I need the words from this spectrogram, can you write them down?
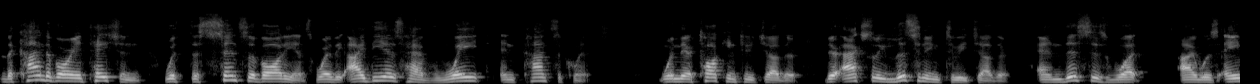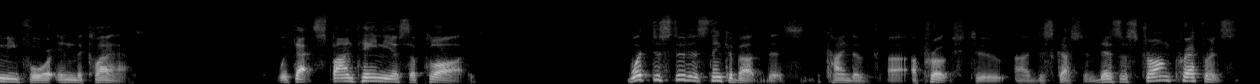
the kind of orientation with the sense of audience where the ideas have weight and consequence when they're talking to each other. They're actually listening to each other. And this is what I was aiming for in the class with that spontaneous applause. What do students think about this kind of uh, approach to uh, discussion? There's a strong preference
